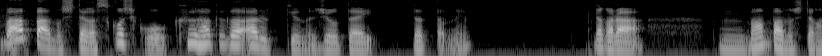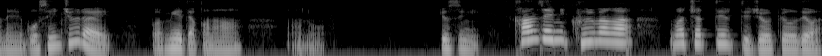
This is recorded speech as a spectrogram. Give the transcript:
バンパーの下が少しこう空白があるっていうような状態だったのね。だから、うん、バンパーの下がね、5センチぐらいは見えたかな。あの、要するに、完全に車が埋まっちゃってるっていう状況では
